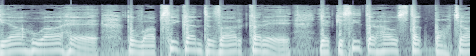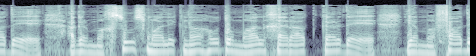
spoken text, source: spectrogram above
گیا ہوا ہے تو واپسی کا انتظار کرے یا کسی طرح اس تک پہنچا دے۔ اگر مخصوص مالک نہ ہو تو مال خیرات کر دے یا مفاد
